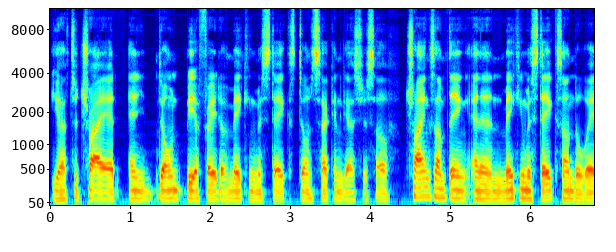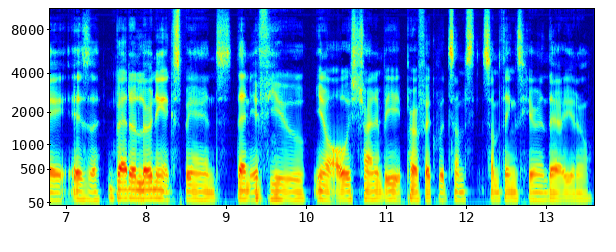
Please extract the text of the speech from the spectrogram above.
you have to try it and don't be afraid of making mistakes. Don't second guess yourself. Trying something and then making mistakes on the way is a better learning experience than if you, you know, always trying to be perfect with some some things here and there, you know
